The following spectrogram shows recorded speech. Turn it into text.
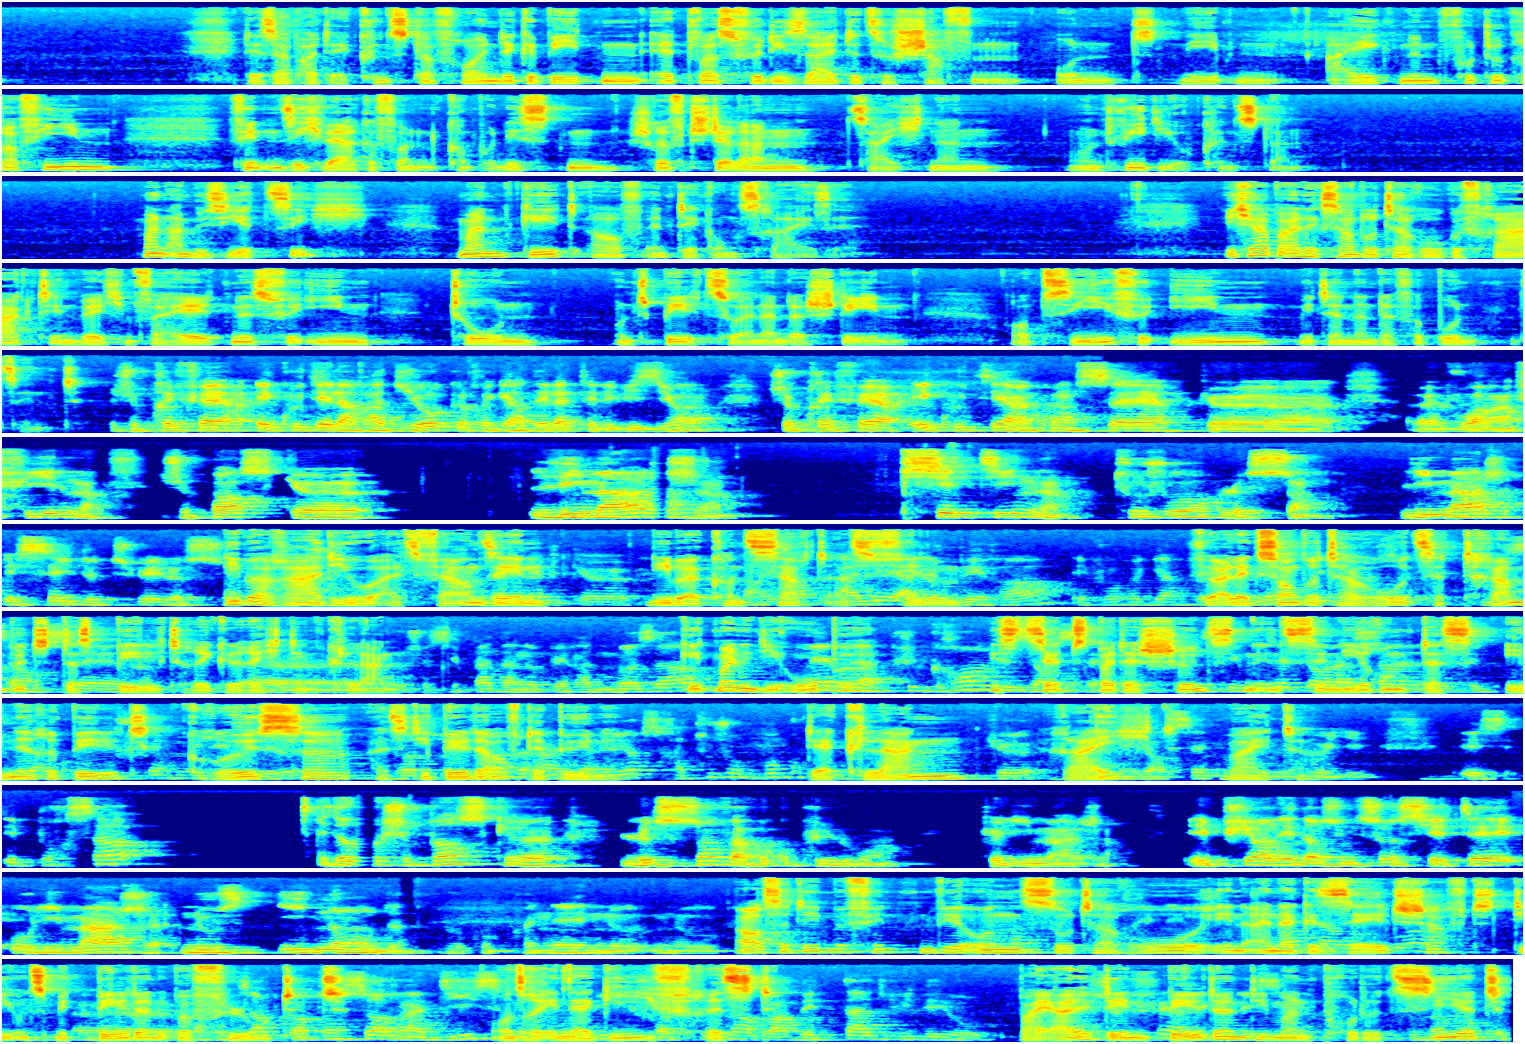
Deshalb hat er Künstlerfreunde gebeten, etwas für die Seite zu schaffen und neben eigenen Fotografien finden sich Werke von Komponisten, Schriftstellern, Zeichnern und Videokünstlern. Man amüsiert sich, man geht auf Entdeckungsreise. Ich habe Alexandre Tarot gefragt, in welchem Verhältnis für ihn Ton und Bild zueinander stehen, ob sie für ihn miteinander verbunden sind. Je préfère écouter la radio que regarder la télévision. Je préfère écouter un concert que euh, euh voir un film. Je pense que l'image piétine toujours le son. Lieber Radio als Fernsehen, lieber Konzert als Film. Für Alexandre Tarot zertrampelt das Bild regelrecht den Klang. Geht man in die Oper, ist selbst bei der schönsten Inszenierung das innere Bild größer als die Bilder auf der Bühne. Der Klang reicht weiter. Et donc, je pense que le son va beaucoup plus loin que l'image. Et puis, on est dans une société où l'image nous inonde. Vous comprenez, nous, nous Außerdem befinden wir uns, so Tarot, in einer Gesellschaft, die uns mit Bildern überflutet, unsere Energie frisst. Bei all den Bildern, die man produziert,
